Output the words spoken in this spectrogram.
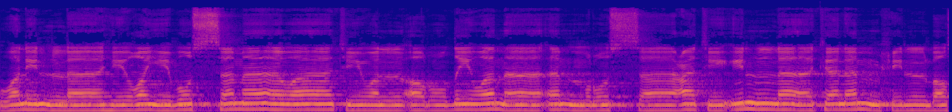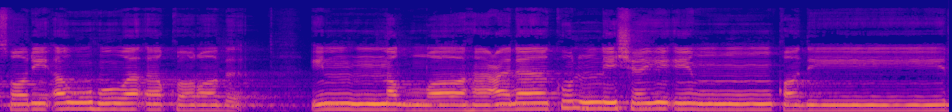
ولله غيب السماوات والأرض وما أمر الساعة إلا كلمح البصر أو هو أقرب. إن الله على كل شيء قدير.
